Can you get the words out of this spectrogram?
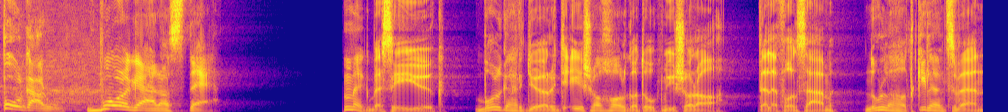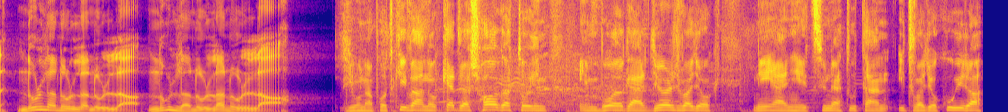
polgár úr! Bolgár az te! Megbeszéljük. Bolgár György és a Hallgatók műsora. Telefonszám 0690 000 000. Jó napot kívánok, kedves hallgatóim! Én Bolgár György vagyok, néhány hét szünet után itt vagyok újra,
